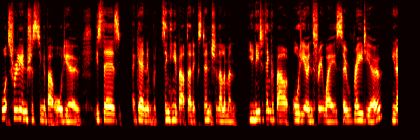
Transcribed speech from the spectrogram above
what's really interesting about audio is there's again, thinking about that extension element, you need to think about audio in three ways. So, radio, you know,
